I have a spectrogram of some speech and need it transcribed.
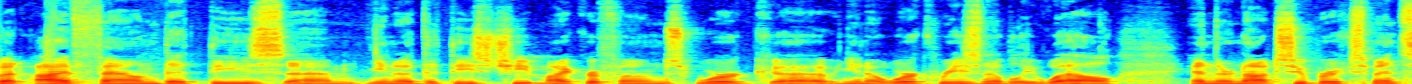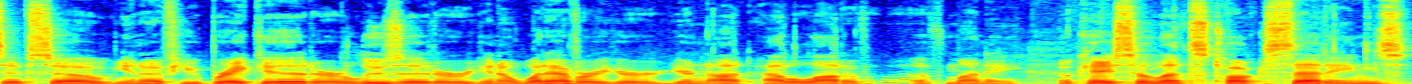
but I've found that these, um, you know, that these cheap microphones work, uh, you know, work reasonably well, and they're not super expensive. So, you know, if you break it or lose it or you know whatever, you're you're not out a lot of, of money. Okay, so let's talk settings.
